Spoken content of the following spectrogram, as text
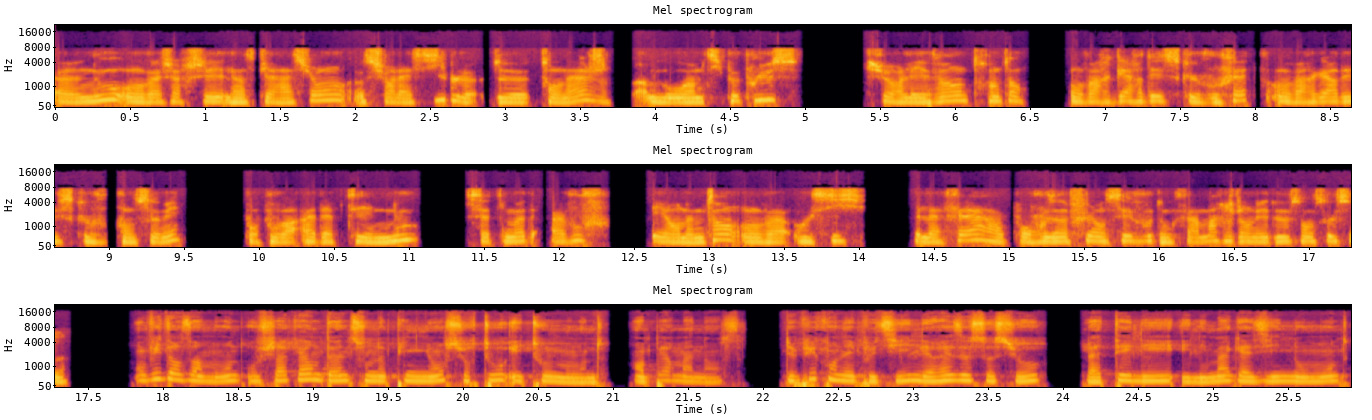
Euh, nous, on va chercher l'inspiration sur la cible de ton âge, ou un petit peu plus, sur les 20-30 ans. On va regarder ce que vous faites, on va regarder ce que vous consommez pour pouvoir adapter, nous, cette mode à vous. Et en même temps, on va aussi la faire pour vous influencer, vous. Donc ça marche dans les deux sens aussi. On vit dans un monde où chacun donne son opinion sur tout et tout le monde, en permanence. Depuis qu'on est petit, les réseaux sociaux, la télé et les magazines nous montrent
